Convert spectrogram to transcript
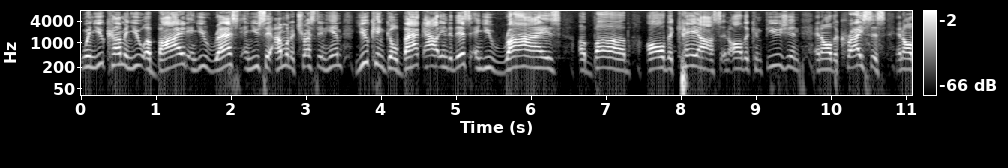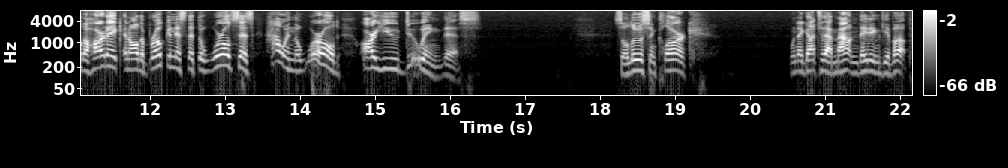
when you come and you abide and you rest and you say, I'm going to trust in Him, you can go back out into this and you rise above all the chaos and all the confusion and all the crisis and all the heartache and all the brokenness that the world says, How in the world are you doing this? So Lewis and Clark, when they got to that mountain, they didn't give up.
